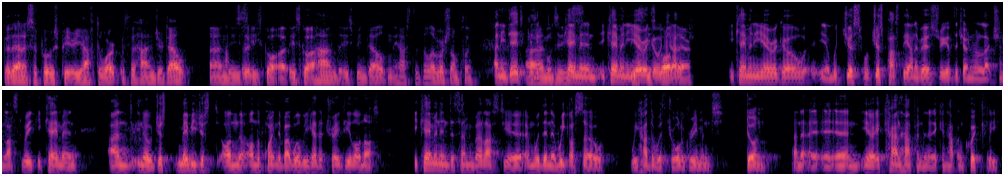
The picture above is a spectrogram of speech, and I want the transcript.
But then I suppose Peter, you have to work with the hand you're dealt, and he's, he's got a, he's got a hand that he's been dealt, and he has to deliver something. And he did because he, he came in. He came in a year ago, got Jeff. there. He came in a year ago. You know, we just we've just passed the anniversary of the general election last week. He came in, and you know, just maybe just on the on the point about will we get a trade deal or not. He came in in December last year, and within a week or so, we had the withdrawal agreement done. And and you know, it can happen, and it can happen quickly.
